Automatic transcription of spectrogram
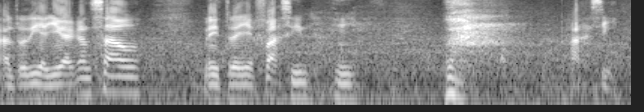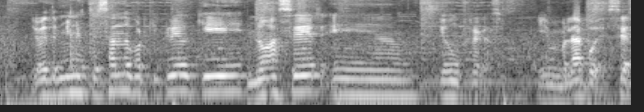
al otro día llegaba cansado, me distraía fácil y... Así. Yo me termino estresando porque creo que no hacer eh, es un fracaso. Y en verdad puede ser.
